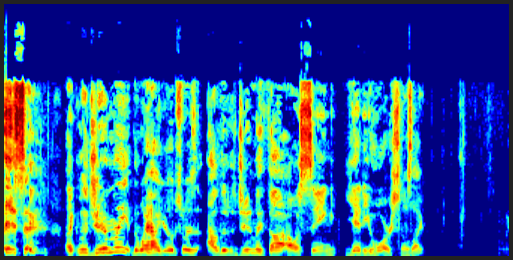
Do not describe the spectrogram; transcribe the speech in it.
It's, like legitimately, the way how your lips was, I legitimately thought I was singing Yeti Horse, and I was like, Oh my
